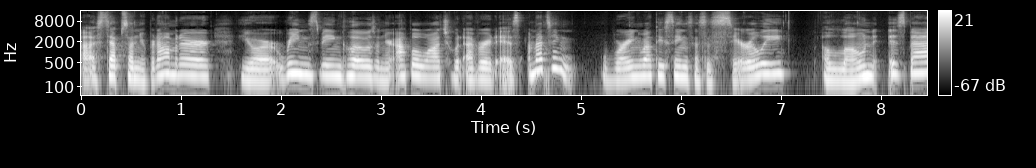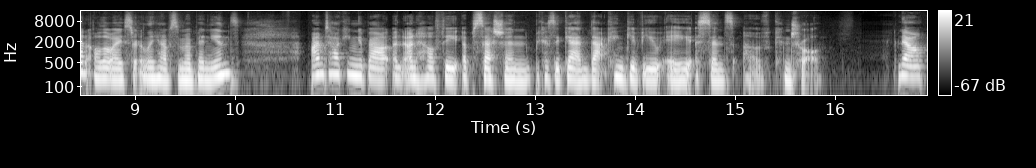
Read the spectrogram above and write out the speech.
Uh, steps on your pedometer, your rings being closed on your Apple Watch, whatever it is. I'm not saying worrying about these things necessarily alone is bad, although I certainly have some opinions. I'm talking about an unhealthy obsession because, again, that can give you a sense of control. Now,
